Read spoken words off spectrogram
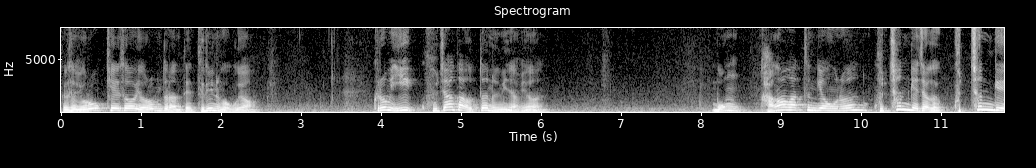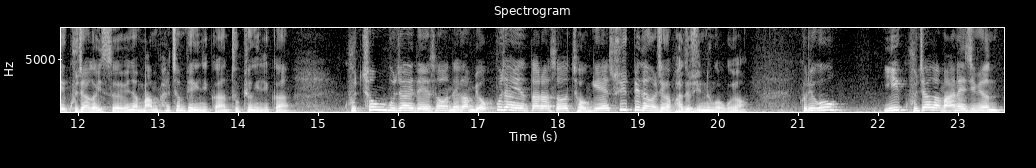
그래서 이렇게 해서 여러분들한테 드리는 거고요. 그러면 이 구자가 어떤 의미냐면 몽 강화 같은 경우는 9천 계좌가 9천 개의 구자가 있어요. 왜냐면 18,000평이니까 두 평이니까 9천 구자에 대해서 내가 몇 구자에 따라서 저기에 수익 배당을 제가 받을 수 있는 거고요. 그리고 이 구자가 많아지면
